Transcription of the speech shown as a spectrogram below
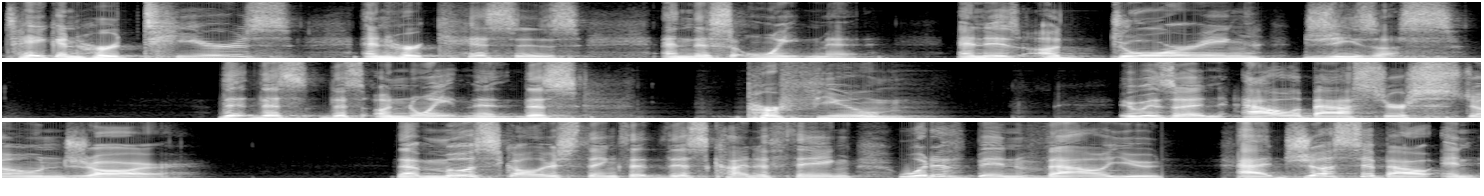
taken her tears and her kisses and this ointment and is adoring Jesus. This, this anointment, this perfume, it was an alabaster stone jar that most scholars think that this kind of thing would have been valued at just about an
